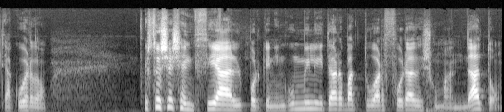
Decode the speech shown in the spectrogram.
¿De acuerdo? Esto es esencial porque ningún militar va a actuar fuera de su mandato.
